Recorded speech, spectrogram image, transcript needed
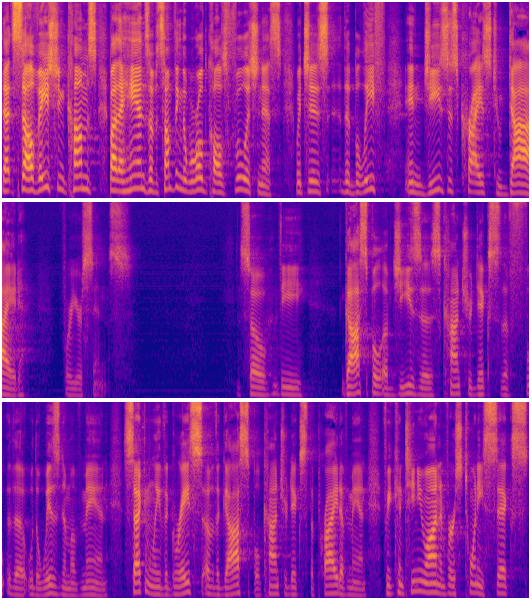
that salvation comes by the hands of something the world calls foolishness, which is the belief in Jesus Christ who died for your sins. So the gospel of Jesus contradicts the, the, the wisdom of man. Secondly, the grace of the gospel contradicts the pride of man. If we continue on in verse 26,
